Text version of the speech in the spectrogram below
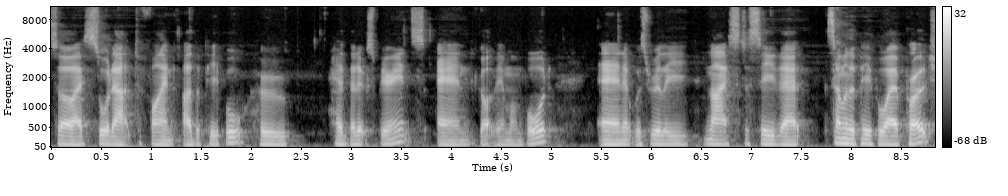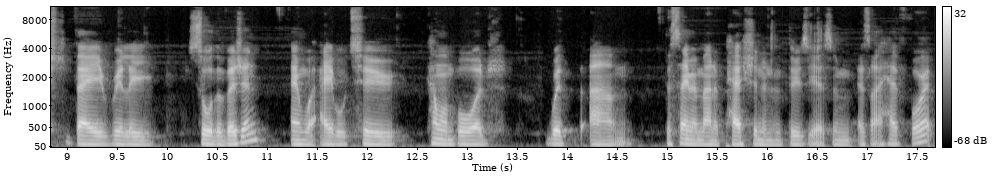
So I sought out to find other people who had that experience and got them on board. And it was really nice to see that some of the people I approached, they really saw the vision and were able to come on board with um, the same amount of passion and enthusiasm as I have for it.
